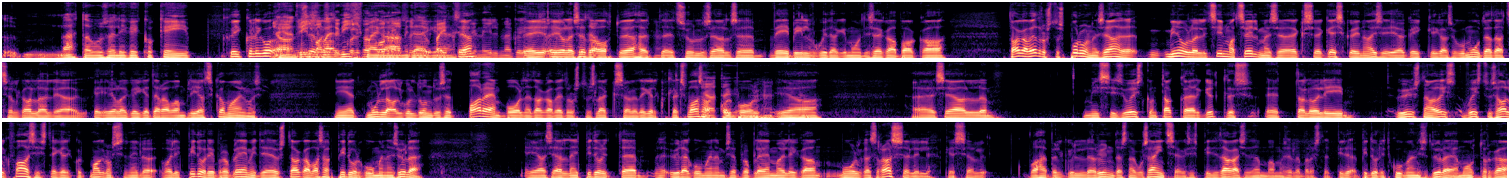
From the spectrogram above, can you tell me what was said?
nähtavus oli kõik okei. Okay. kõik oli ko-, vihma ega midagi. jah, ei, ei ole seda ohtu jah, et, et sul seal see veepilv kuidagimoodi segab, aga tagavedrustus purunes jah, minul olid silmad sõlmes ja eks see kesköina asi ja kõik igasugu muud hädad seal kallal ja ei ole kõige teravam pliiats ka maailmas. nii et mulle algul tundus, et parempoolne tagavedrustus läks, aga tegelikult läks vasakul ja, pool ja äh, seal mis siis võistkond takkajärgi ütles, et tal oli üsna võistluse algfaasis tegelikult Magnussenil olid piduriprobleemid ja just tagavasak pidur kuumenes üle. ja seal neid pidurite ülekuumenemise probleeme oli ka muuhulgas Russellil, kes seal vahepeal küll ründas nagu Sainz, aga siis pidi tagasi tõmbama, sellepärast et pidurid kuumenesid üle ja mootor ka.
